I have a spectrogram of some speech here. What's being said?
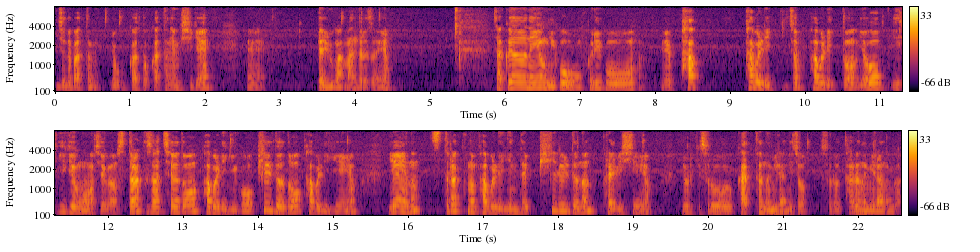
이전에 봤던 요것과 똑같은 형식의 예, value가 만들어져요. 자, 그 내용이고 그리고 예, pub public이죠. public도 요, 이, 이, 경우 지금 struct 자체도 public이고 필드도 public이에요. 얘는 struct는 public인데 필드는 private이에요. 이렇게 서로 같은 의미가 아니죠. 서로 다른 의미라는 거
